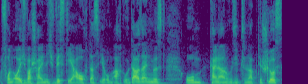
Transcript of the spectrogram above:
von euch wahrscheinlich wisst ihr auch, dass ihr um 8 Uhr da sein müsst, um, keine Ahnung, 17 Uhr habt ihr Schluss,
